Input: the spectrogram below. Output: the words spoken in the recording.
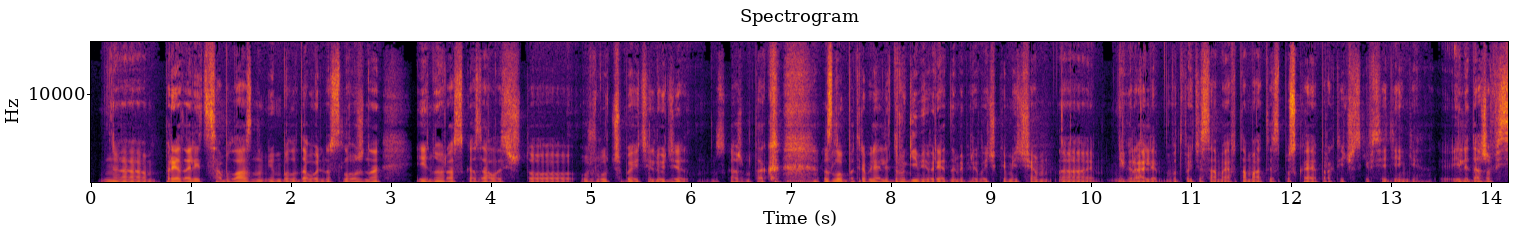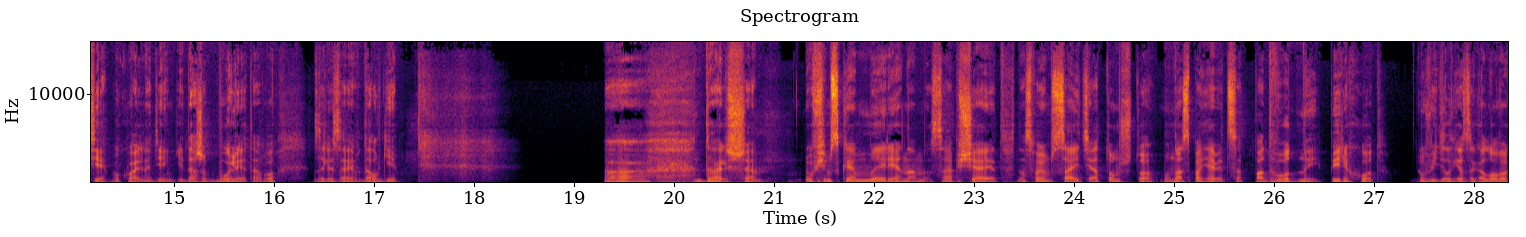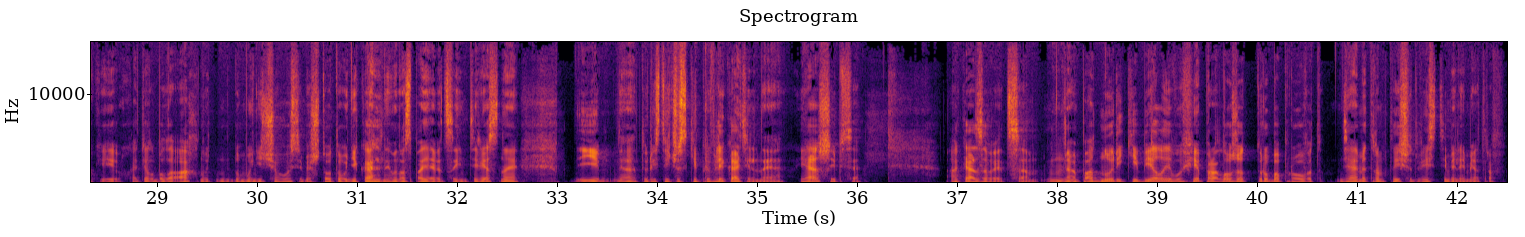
Э, преодолеть соблазн им было довольно сложно. И иной раз казалось, что уж лучше бы эти люди, ну, скажем так, злоупотребляли другими вредными привычками, чем играли вот в эти самые автоматы, спуская практически все деньги. Или даже все буквально деньги. И даже более того, залезая в долги. А, дальше. Уфимская мэрия нам сообщает на своем сайте о том, что у нас появится подводный переход увидел я заголовок и хотел было ахнуть. Думаю, ничего себе, что-то уникальное у нас появится интересное и э, туристически привлекательное. Я ошибся. Оказывается, по дну реки Белой в Уфе проложат трубопровод диаметром 1200 миллиметров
